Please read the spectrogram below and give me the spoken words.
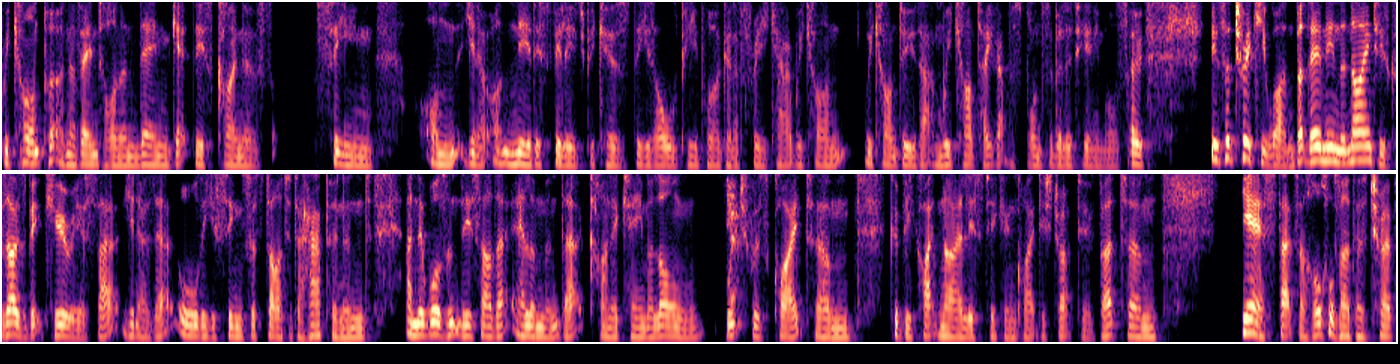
we can't put an event on and then get this kind of scene on you know on near this village because these old people are going to freak out we can't we can't do that and we can't take that responsibility anymore so it's a tricky one. But then in the nineties, because I was a bit curious that you know that all these things were started to happen, and and there wasn't this other element that kind of came along, Yeah. which was quite um, could be quite nihilistic and quite destructive. But um, yes, that's a whole other trope.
